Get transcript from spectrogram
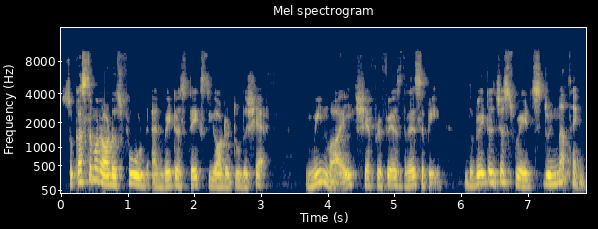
So customer orders food and waiter takes the order to the chef. Meanwhile, chef prepares the recipe. The waiter just waits doing nothing.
